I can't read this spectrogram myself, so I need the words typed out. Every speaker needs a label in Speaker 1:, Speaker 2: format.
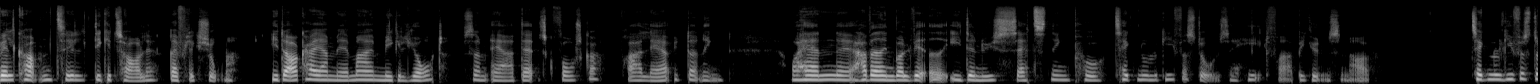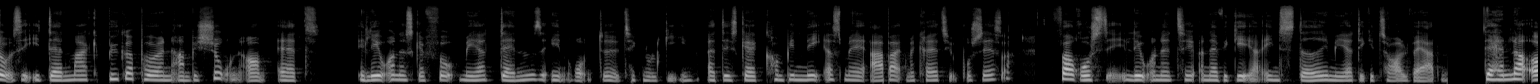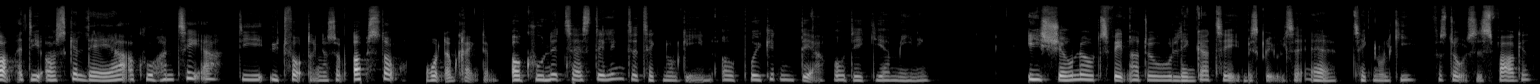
Speaker 1: Velkommen til Digitale Refleksioner. I dag har jeg med mig Mikkel Hjort, som er dansk forsker fra læreruddannelsen, og han øh, har været involveret i den nye satsning på teknologiforståelse helt fra begyndelsen op. Teknologiforståelse i Danmark bygger på en ambition om, at eleverne skal få mere dannelse ind rundt øh, teknologien, at det skal kombineres med arbejde med kreative processer, for at ruste eleverne til at navigere i en stadig mere digital verden. Det handler om, at de også skal lære at kunne håndtere de udfordringer, som opstår rundt omkring dem, og kunne tage stilling til teknologien og bruge den der, hvor det giver mening. I show notes finder du linker til en beskrivelse af teknologiforståelsesfokket.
